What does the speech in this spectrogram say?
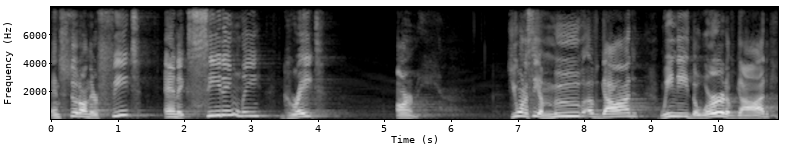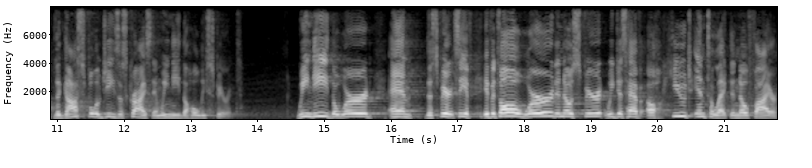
and stood on their feet an exceedingly great army. Do you want to see a move of God? We need the Word of God, the gospel of Jesus Christ, and we need the Holy Spirit. We need the Word and the Spirit. See, if, if it's all Word and no Spirit, we just have a huge intellect and no fire.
